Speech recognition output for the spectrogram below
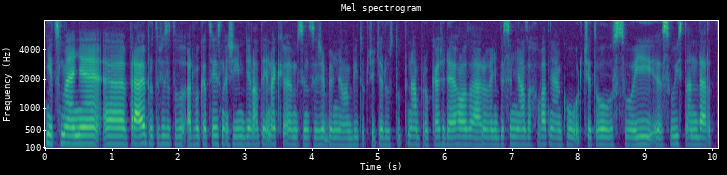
Nicméně eh, právě protože se to advokaci snažím dělat jinak, eh, myslím si, že by měla být určitě dostupná pro každého, zároveň by se měla zachovat nějakou určitou svoji, eh, svůj standard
